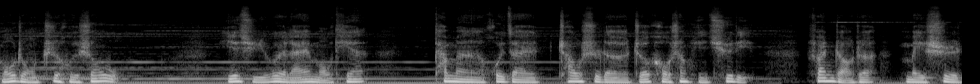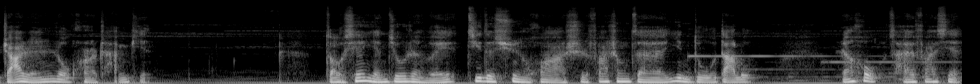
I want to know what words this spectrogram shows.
某种智慧生物。也许未来某天，它们会在超市的折扣商品区里翻找着美式炸人肉块产品。早先研究认为，鸡的驯化是发生在印度大陆，然后才发现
